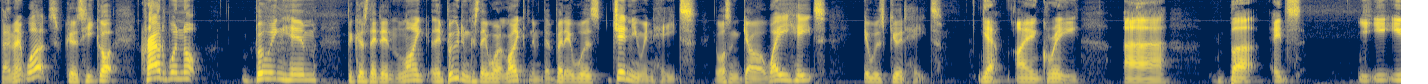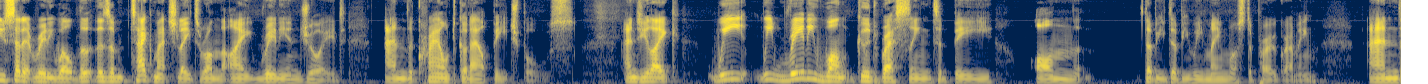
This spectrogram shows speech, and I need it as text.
then it worked because he got crowd were not booing him because they didn't like they booed him because they weren't liking him, but it was genuine heat. It wasn't go away heat. It was good heat. Yeah, I agree. Uh, but it's you, you said it really well. There's a tag match later on that I really enjoyed, and the crowd got out beach balls. And you're like, we we really want good wrestling to be on WWE main roster programming, and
